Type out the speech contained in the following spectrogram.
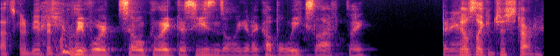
That's gonna be a big can't one. believe we're so like the season's only got a couple weeks left. Like, bananas. Feels like it just started.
